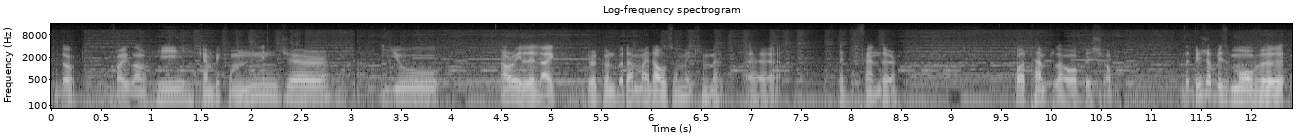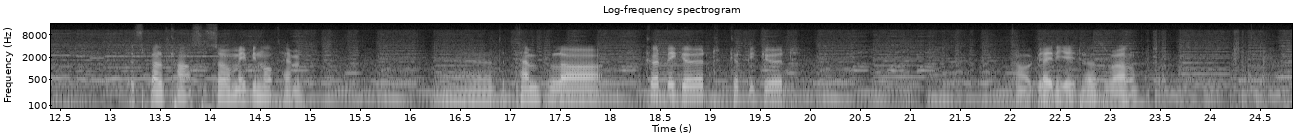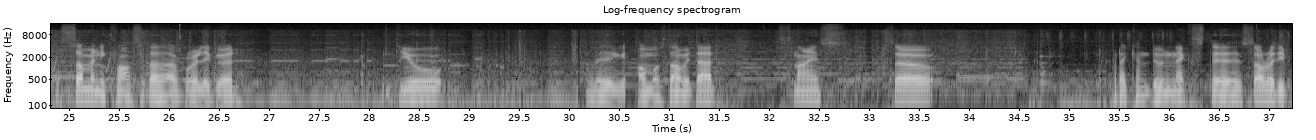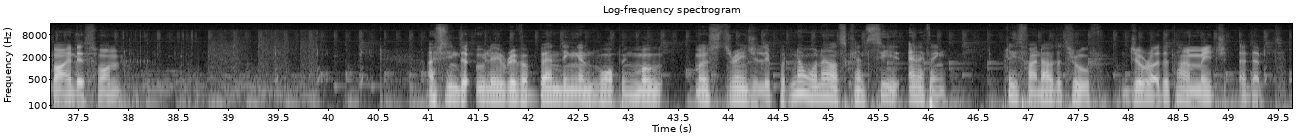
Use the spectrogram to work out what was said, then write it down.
Look, for example, he, he can become ninja. You, I really like Dragoon, but I might also make him a, a, defender. Or Templar or Bishop. The Bishop is more of a, a spellcaster, so maybe not him. Uh, the Templar could be good, could be good. Or Gladiator as well. There's so many classes that are really good. You really almost done with that. It's nice. So what I can do next is already buy this one. I've seen the Ulei River bending and warping mo most strangely, but no one else can see anything. Please find out the truth. Jura, the Time Mage Adept.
